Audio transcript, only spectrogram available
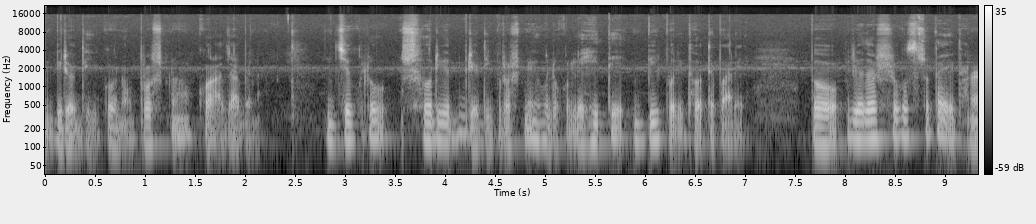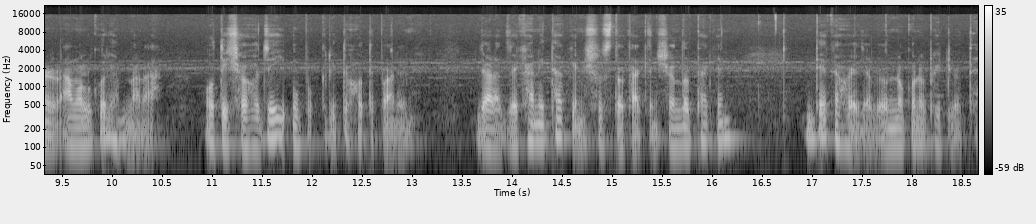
বিরোধী কোনো প্রশ্ন করা যাবে না। যেগুলো শরীয়ত বিরোধী প্রশ্ন এগুলো করলে হিতে বিপরীত হতে পারে। তো প্রিয় দর্শক শ্রোতা, এই ধরনের আমল করে আপনারা অতি সহজেই উপকৃত হতে পারেন। যারা যেখানে থাকেন, সুস্থ থাকেন, সুন্দর থাকেন, দেখা হয়ে যাবে অন্য কোনো ভিডিওতে।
